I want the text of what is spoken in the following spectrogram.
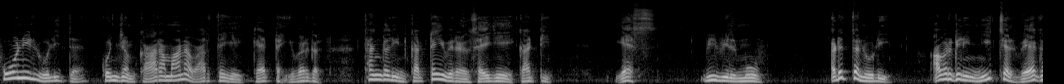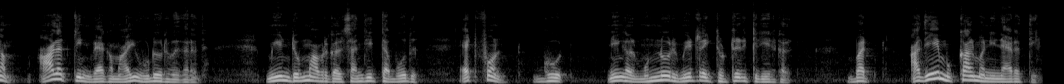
ஃபோனில் ஒலித்த கொஞ்சம் காரமான வார்த்தையை கேட்ட இவர்கள் தங்களின் கட்டை விரல் சைகையை காட்டி எஸ் வி வில் மூவ் அடுத்த நொடி அவர்களின் நீச்சல் வேகம் ஆழத்தின் வேகமாய் ஊடுருவுகிறது. மீண்டும் அவர்கள் சந்தித்த போது ஹெட்ஃபோன் குட். நீங்கள் முந்நூறு மீட்டரை தொற்றிருக்கிறீர்கள் பட் அதே முக்கால் மணி நேரத்தில்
